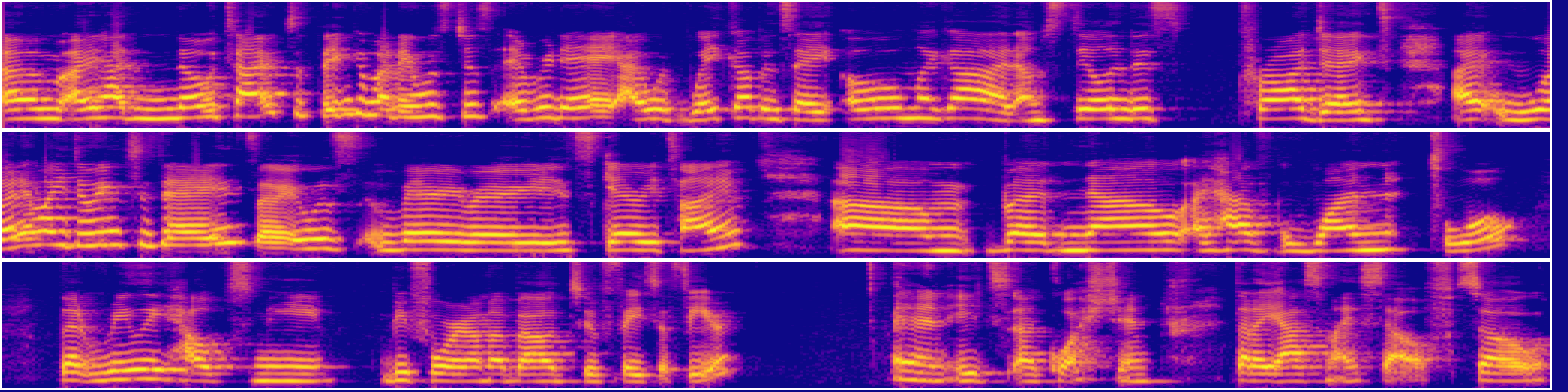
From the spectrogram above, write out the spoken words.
um, I had no time to think about it. It was just every day I would wake up and say, oh my God, I'm still in this project. I, what am I doing today? So it was very, very scary time. Um, but now I have one tool that really helps me before I'm about to face a fear. And it's a question that I ask myself. So,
